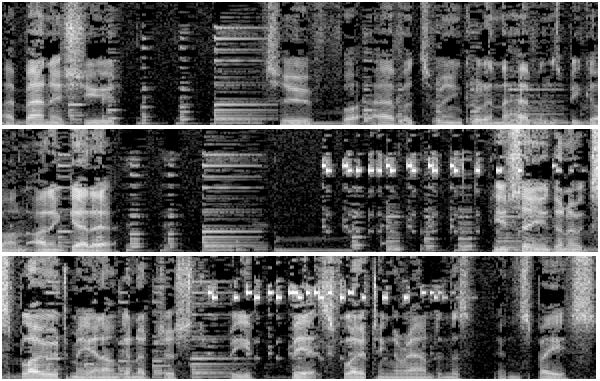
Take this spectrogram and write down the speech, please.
I banish you to forever twinkle in the heavens. Be gone. I don't get it. You say you're going to explode me, and I'm going to just be bits floating around in the in space.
